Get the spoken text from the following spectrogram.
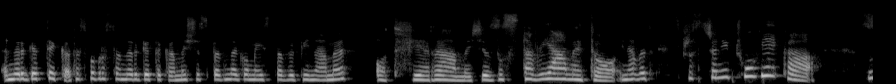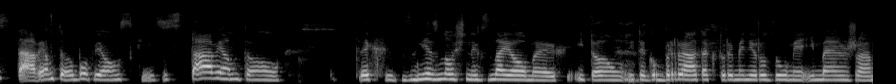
Energetyka, to jest po prostu energetyka. My się z pewnego miejsca wypinamy, otwieramy się, zostawiamy to i nawet z przestrzeni człowieka. Zostawiam te obowiązki, zostawiam tą tych nieznośnych znajomych i, tą, i tego brata, który mnie nie rozumie, i męża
